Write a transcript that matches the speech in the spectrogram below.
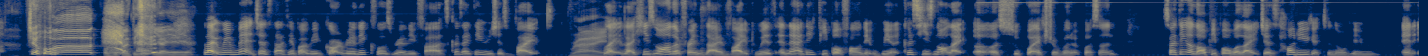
joke. Fuck. Okay, continue. Yeah, yeah, yeah. Like we met just last year, but we got really close really fast because I think we just vibed. Right. like like he's one of the friends that I vibed with, and then I think people found it weird because he's not like a, a super extroverted person. So I think a lot of people were like, just how do you get to know him? And it,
